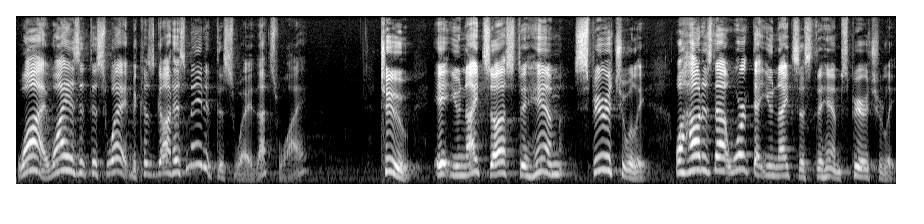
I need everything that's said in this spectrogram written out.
Why? Why is it this way? Because God has made it this way, that's why. Two, it unites us to Him spiritually. Well, how does that work that unites us to Him spiritually?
